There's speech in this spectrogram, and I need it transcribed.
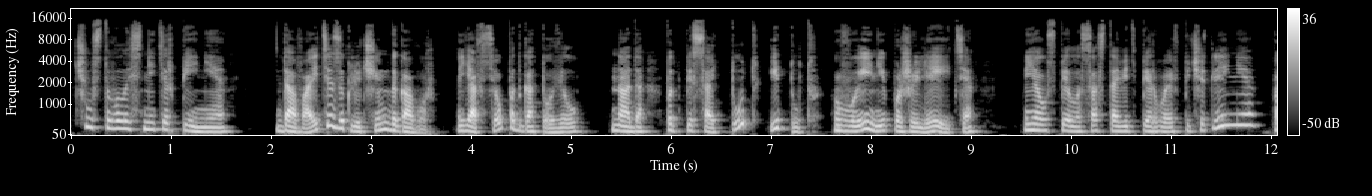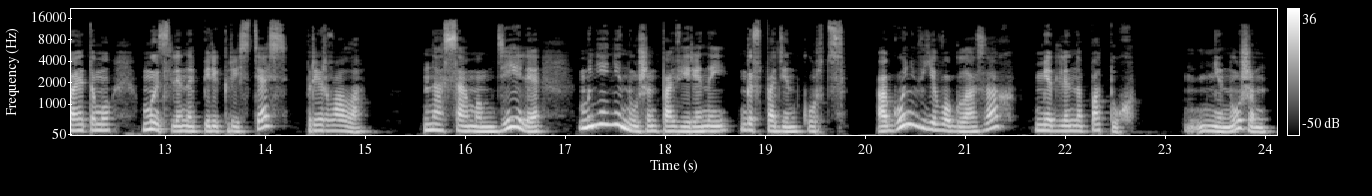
чувствовалось нетерпение. «Давайте заключим договор. Я все подготовил. Надо подписать тут и тут. Вы не пожалеете». Я успела составить первое впечатление, поэтому, мысленно перекрестясь, прервала. «На самом деле мне не нужен поверенный, господин Курц». Огонь в его глазах медленно потух. «Не нужен?»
